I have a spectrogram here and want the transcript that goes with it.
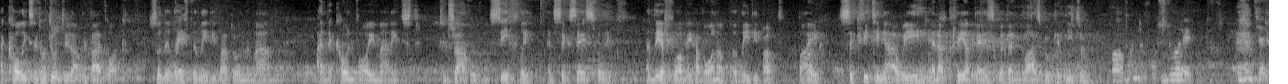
a colleague said, "Oh, don't do that, with bad luck." So they left the ladybird on the map, and the convoy managed to travel safely and successfully, and therefore they have honoured the ladybird by secreting it away in a prayer desk within Glasgow Cathedral. What a wonderful story, isn't it?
